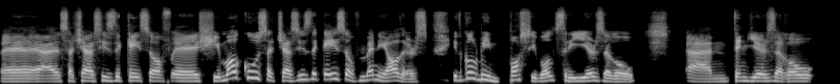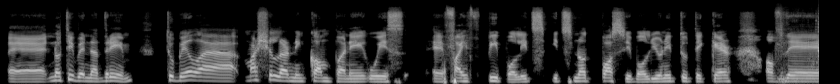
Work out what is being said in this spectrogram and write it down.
uh, such as is the case of uh, Shimoku, such as is the case of many others. It could be impossible three years ago and 10 years ago, uh, not even a dream, to build a machine learning company with uh, five people. It's it's not possible. You need to take care of the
